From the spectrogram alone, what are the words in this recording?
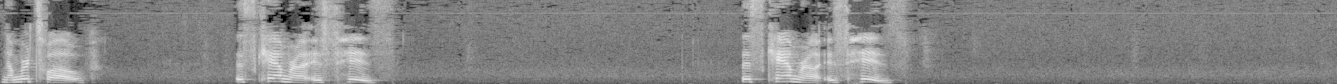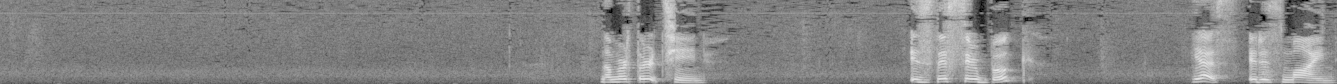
Number 12. This camera is his. This camera is his. Number 13. Is this your book? Yes, it is mine.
